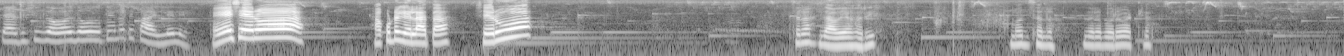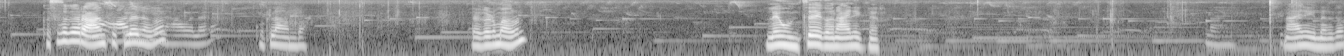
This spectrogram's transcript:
त्या दिवशी जवळ जवळ होते ना ते काढलेले. ए शेरू! हा कुठं गेला आता? शेरू! चला जाऊया घरी. बस झालं. जरा बरं वाटलं. कसं सगळं रान सुकलंय ना ग? कुठला आंबा? दगड मारून? लय उंच आहे ग नाही निघणार. नाही नाही निघणार ग.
